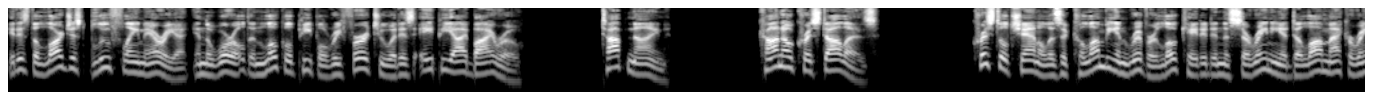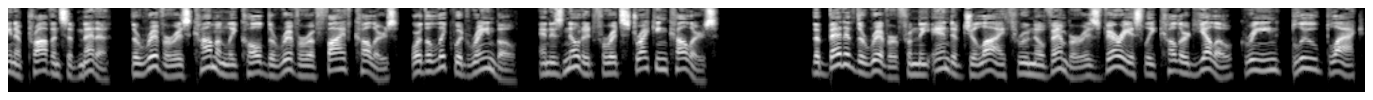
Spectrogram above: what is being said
It is the largest blue flame area in the world, and local people refer to it as API Biru. Top 9 Cano Cristales. Crystal Channel is a Colombian river located in the Serranía de la Macarena province of Meta. The river is commonly called the River of Five Colors or the Liquid Rainbow and is noted for its striking colors. The bed of the river from the end of July through November is variously colored yellow, green, blue, black,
